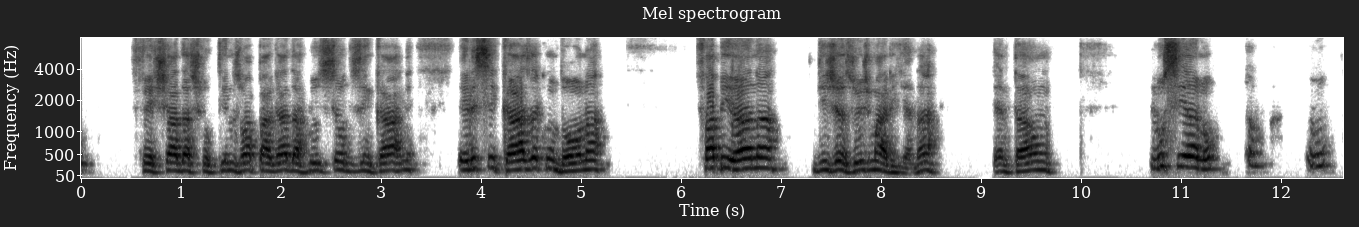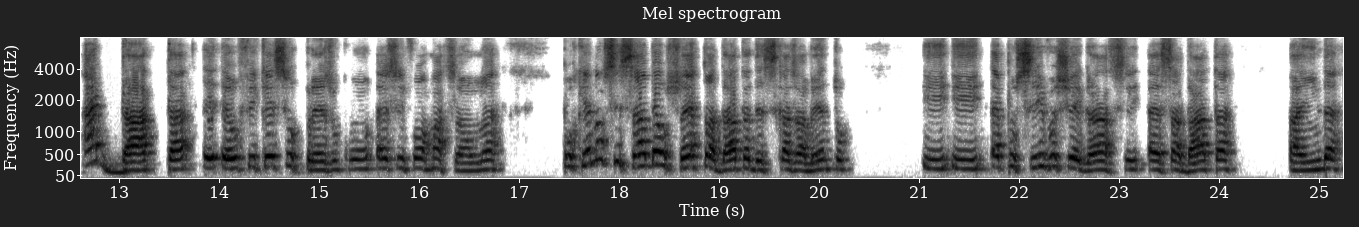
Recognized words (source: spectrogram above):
o fechar das cortinas, o apagar das luzes, seu desencarne. Ele se casa com dona Fabiana de Jesus Maria, né? Então, Luciano, a data, eu fiquei surpreso com essa informação, né? Porque não se sabe ao certo a data desse casamento e, e é possível chegar-se a essa data ainda?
